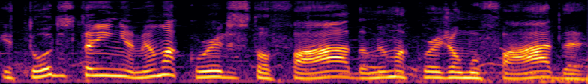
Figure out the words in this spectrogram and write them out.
E todos têm a mesma cor de estofado, a mesma cor de almofada.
